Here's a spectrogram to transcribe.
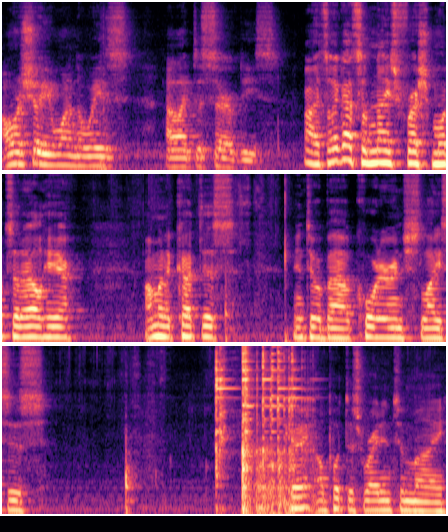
I want to show you one of the ways I like to serve these. All right, so I got some nice fresh mozzarella here. I'm going to cut this into about quarter inch slices. Okay, I'll put this right into my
